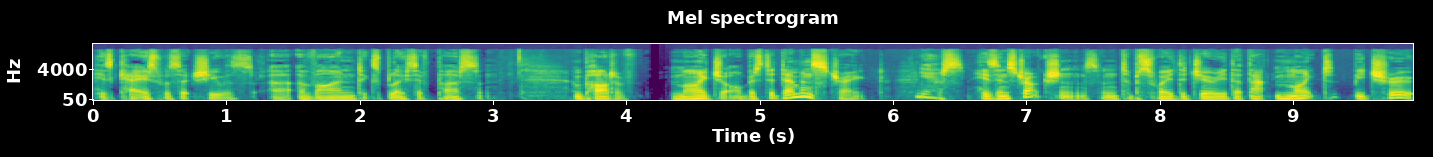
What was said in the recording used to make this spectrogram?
his case was that she was a, violent, explosive person. And part of my job is to demonstrate Yeah. his instructions and to persuade the jury that that might be true.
